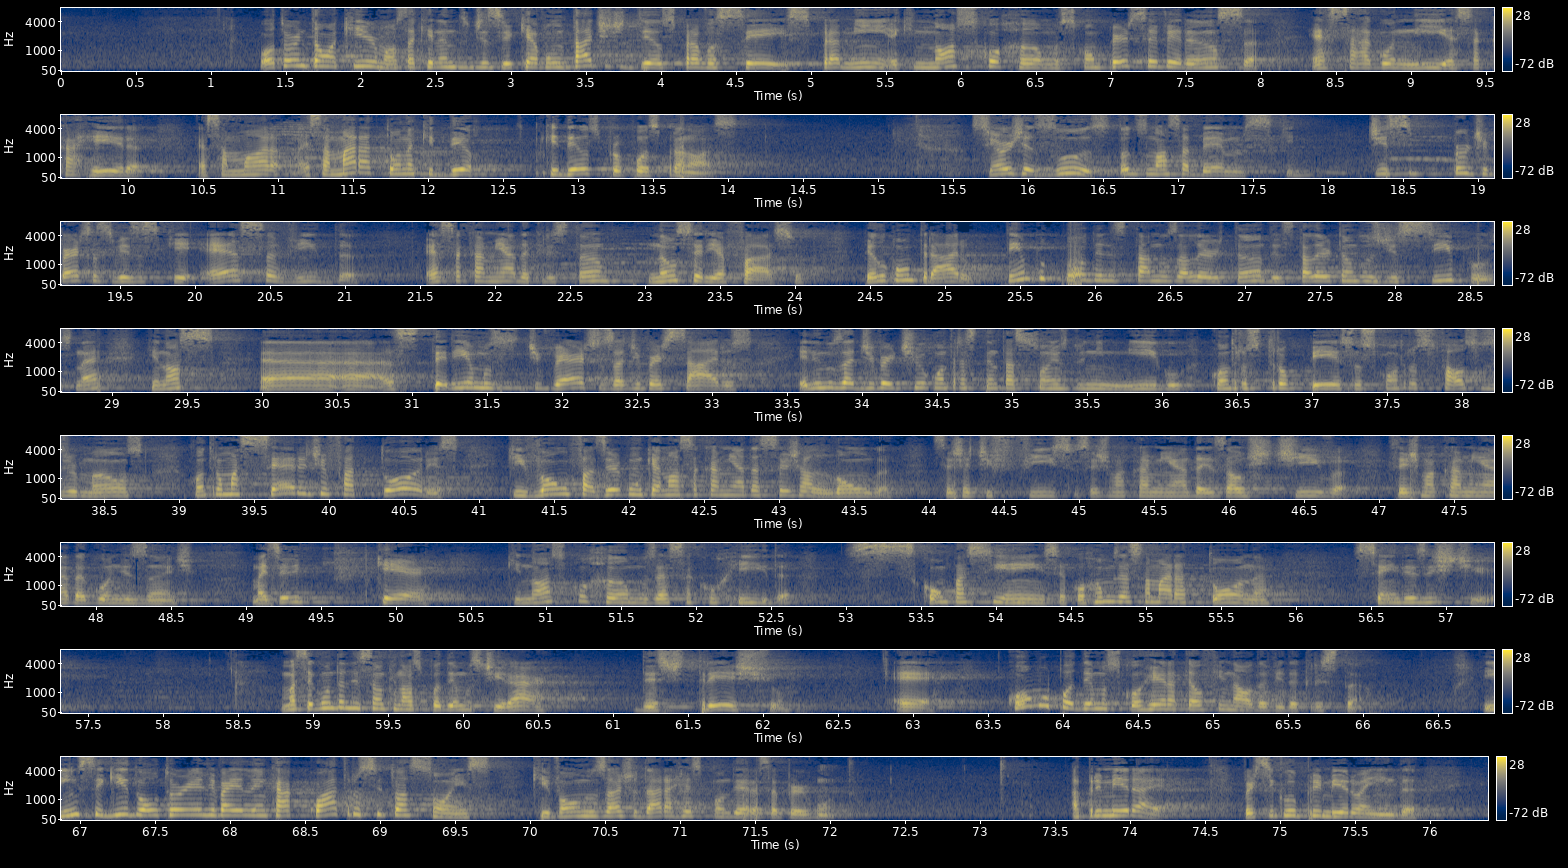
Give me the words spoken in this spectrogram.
O autor, então, aqui, irmãos, está querendo dizer que a vontade de Deus para vocês, para mim, é que nós corramos com perseverança essa agonia, essa carreira, essa, essa maratona que Deus, que Deus propôs para nós. O Senhor Jesus, todos nós sabemos que disse por diversas vezes que essa vida, essa caminhada cristã não seria fácil. Pelo contrário, o tempo todo ele está nos alertando, ele está alertando os discípulos, né, que nós é, teríamos diversos adversários. Ele nos advertiu contra as tentações do inimigo, contra os tropeços, contra os falsos irmãos, contra uma série de fatores que vão fazer com que a nossa caminhada seja longa, seja difícil, seja uma caminhada exaustiva, seja uma caminhada agonizante. Mas ele quer que nós corramos essa corrida com paciência, corramos essa maratona sem desistir. Uma segunda lição que nós podemos tirar deste trecho é como podemos correr até o final da vida cristã. E em seguida o autor ele vai elencar quatro situações que vão nos ajudar a responder essa pergunta. A primeira é, versículo 1 ainda,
